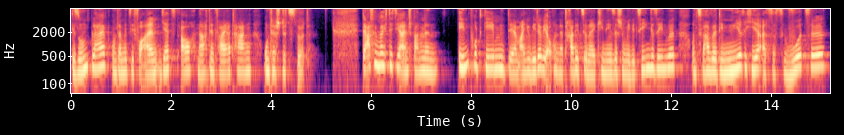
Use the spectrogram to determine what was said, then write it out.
gesund bleibt und damit sie vor allem jetzt auch nach den Feiertagen unterstützt wird? Dafür möchte ich dir einen spannenden Input geben, der im Ayurveda wie auch in der traditionell chinesischen Medizin gesehen wird. Und zwar wird die Niere hier als das Wurzel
